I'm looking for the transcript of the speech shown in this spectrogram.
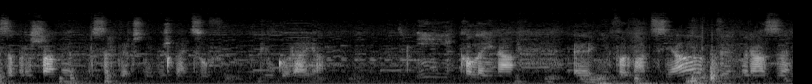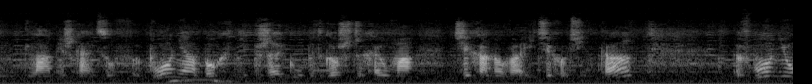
Zapraszamy serdecznie mieszkańców Biłgoraja. I kolejna e, informacja, tym razem dla mieszkańców Błonia, Bochni, Brzegu, Bydgoszczy, Chełma, Ciechanowa i Ciechocinka. W Błoniu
